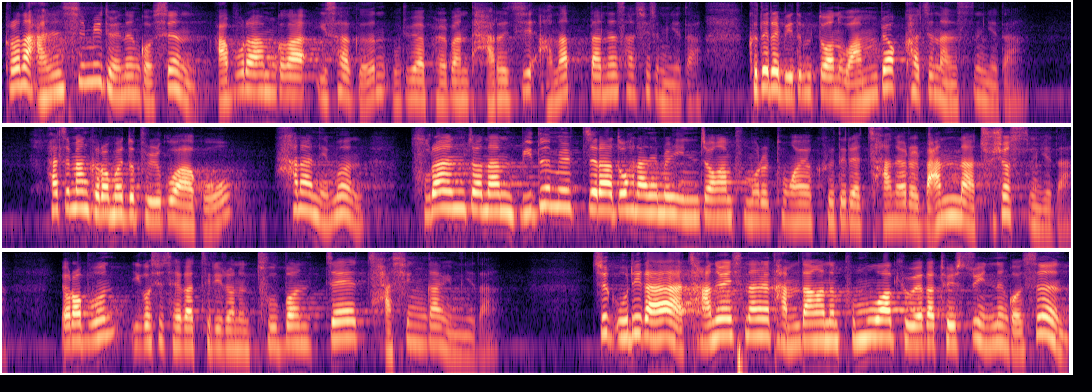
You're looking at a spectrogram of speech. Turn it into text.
그러나 안심이 되는 것은 아브라함과 이삭은 우리와 별반 다르지 않았다는 사실입니다. 그들의 믿음 또한 완벽하진 않습니다. 하지만 그럼에도 불구하고 하나님은 불완전한 믿음일지라도 하나님을 인정한 부모를 통하여 그들의 자녀를 만나 주셨습니다. 여러분, 이것이 제가 드리려는 두 번째 자신감입니다. 즉, 우리가 자녀의 신앙을 감당하는 부모와 교회가 될 수 있는 것은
